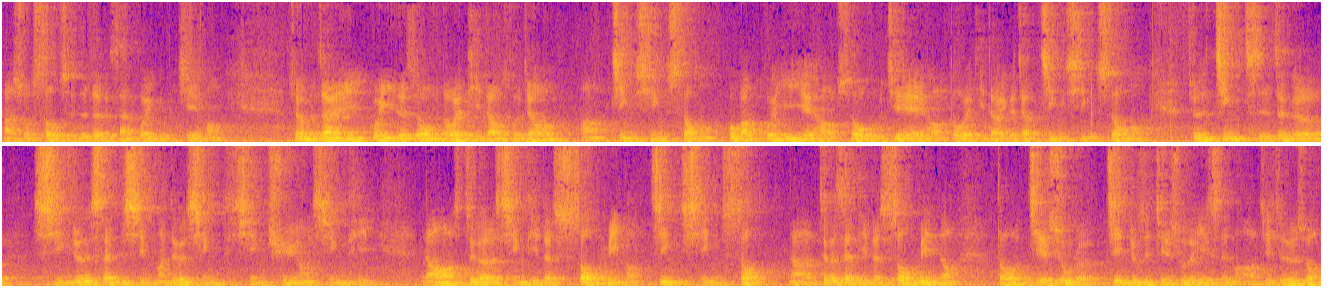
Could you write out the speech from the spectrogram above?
他所受持的这个三皈五戒哈。所以我们在皈依的时候，我们都会提到说叫啊净行受哦，不管皈依也好，受五戒也好，都会提到一个叫净行受哦，就是净持这个行，就是身形嘛，这个形形躯啊形体，然后这个形体的寿命哦，净行受啊，这个身体的寿命哦都结束了，尽就是结束的意思嘛哈，也就是说。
